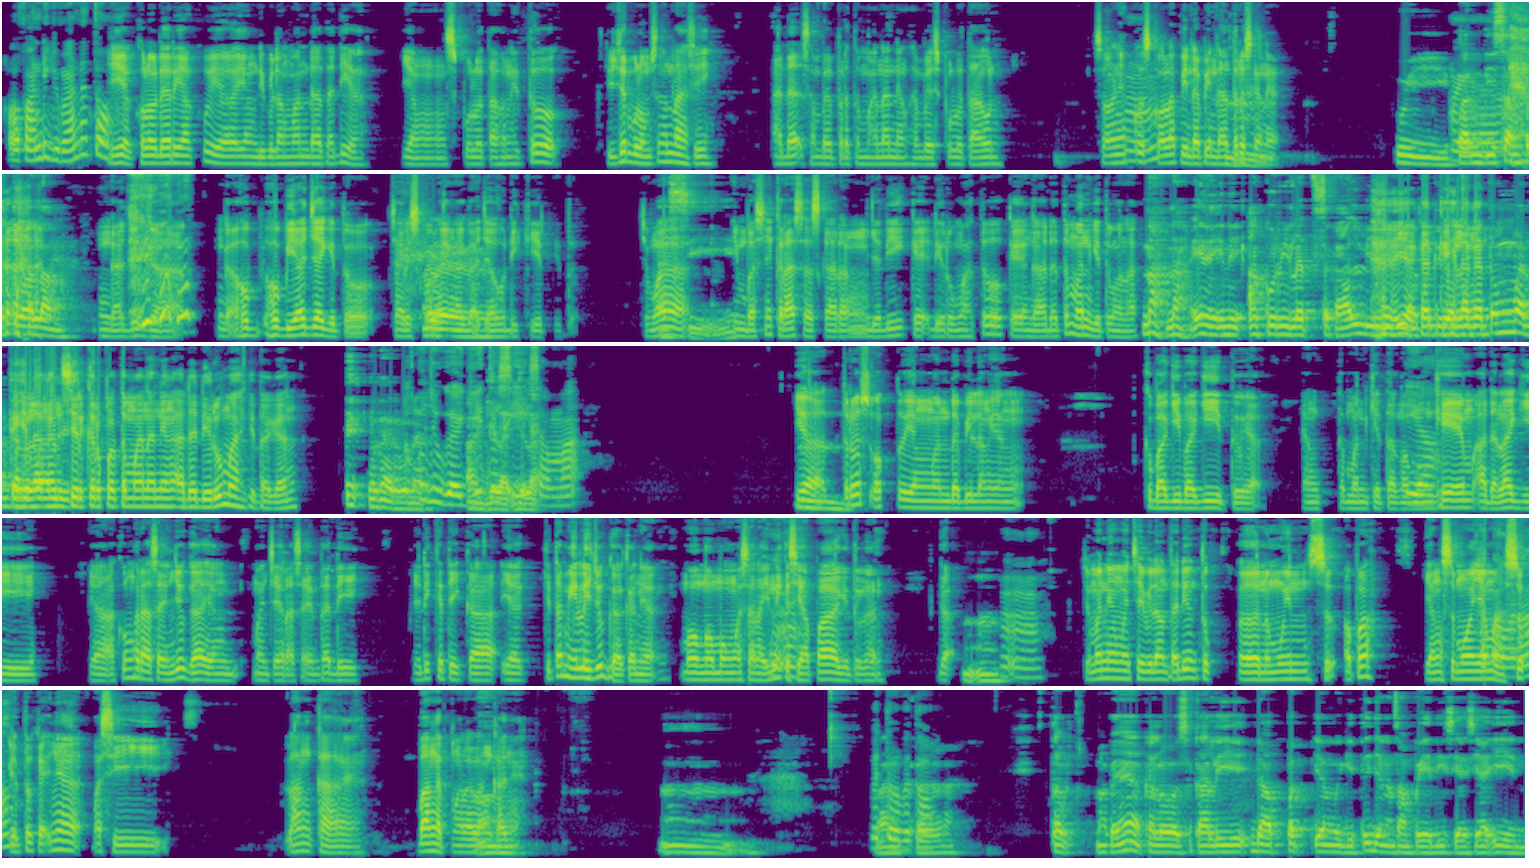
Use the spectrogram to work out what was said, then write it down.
kalau Fandi gimana tuh Iya, kalau dari aku ya yang dibilang Manda tadi ya, yang 10 tahun itu jujur belum pernah sih. Ada sampai pertemanan yang sampai 10 tahun. Soalnya aku Hmm. sekolah pindah-pindah terus kan Hmm. ya. Wih, Oh, Fandi iya. sang petualang. Enggak juga. Enggak hobi, hobi aja gitu. Cari sekolah yang Eh. agak jauh dikit gitu. Cuma Asik. imbasnya kerasa sekarang. Jadi kayak di rumah tuh kayak nggak ada teman gitu malah. Nah, nah ini ini aku relate sekali. Iya kan, kehilangan- teman Kehilangan balik. circle pertemanan yang ada di rumah kita kan. Eh, benar benar. aku juga Ah, gitu gila, sih gila. sama Ya, Hmm. terus waktu yang Manda bilang yang kebagi-bagi itu ya, yang teman kita ngomong Iya. game ada lagi. Ya, aku ngerasain juga yang Mance rasain tadi. Jadi ketika ya kita milih juga kan ya, mau ngomong masalah ini ke Mm-mm. siapa gitu kan. Mm-mm. Mm-mm. Cuman yang Mance bilang tadi untuk eh, nemuin apa yang semuanya Satu masuk orang. itu kayaknya masih langka ya. Banget malah Hmm. langkanya. Hmm. betul Langka. betul Tapi, makanya kalau sekali dapat yang begitu jangan sampai disia-siain.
